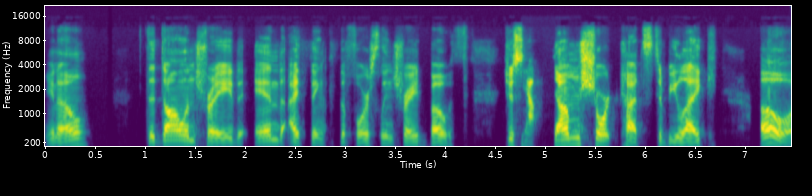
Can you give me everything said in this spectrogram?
You know, the Dahlen trade and I think the Forsling trade both. Just Yeah. dumb shortcuts to be like, oh,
